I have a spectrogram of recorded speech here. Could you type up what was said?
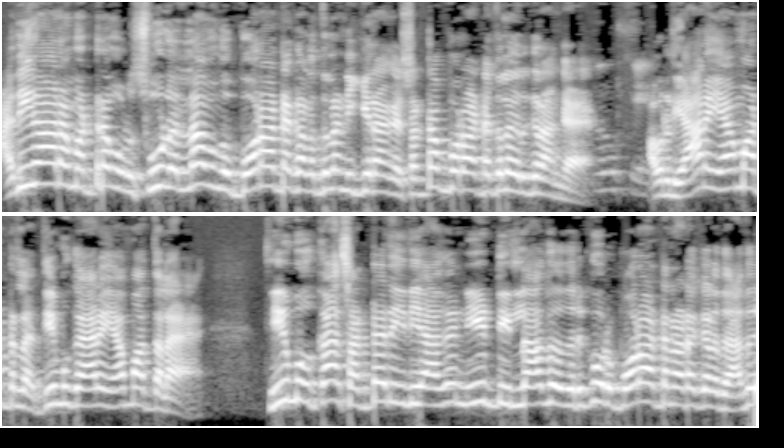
அதிகாரமற்ற ஒரு சூழல்ல அவங்க போராட்ட காலத்துல நிக்கிறாங்க. சட்ட போராட்டத்துல இருக்கிறாங்க. அவர்கள் யாரை ஏமாற்றல. திமுக யாரை ஏமாத்தல. திமுக சட்ட ரீதியாக நீட் இல்லாததற்கு ஒரு போராட்டம் நடக்கிறது. அது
